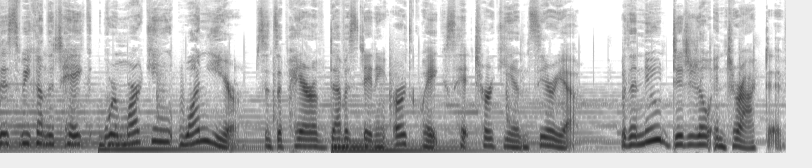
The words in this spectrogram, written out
This week on The Take, we're marking one year since a pair of devastating earthquakes hit Turkey and Syria with a new digital interactive.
